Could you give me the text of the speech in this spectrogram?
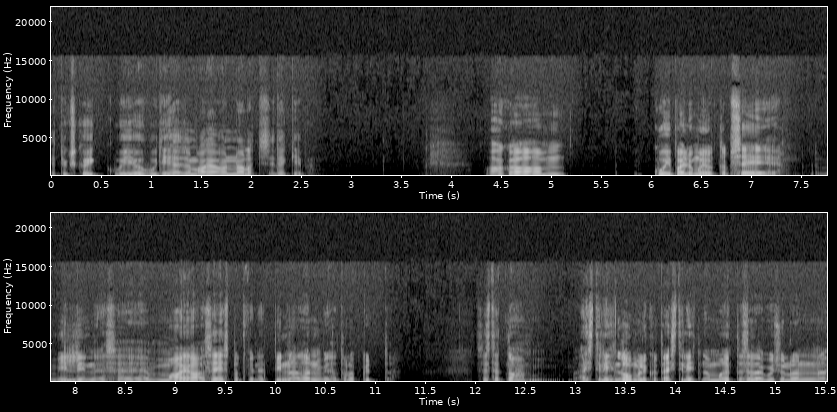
et ükskõik, kui õhutihe see maja on, alati see tekib. aga mm, kui palju mõjutab see, milline see maja seestpoolt või need pinnad on, mida tuleb kütta? sest et noh, hästi lihtne, loomulikult hästi lihtne on mõõta seda, kui sul on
